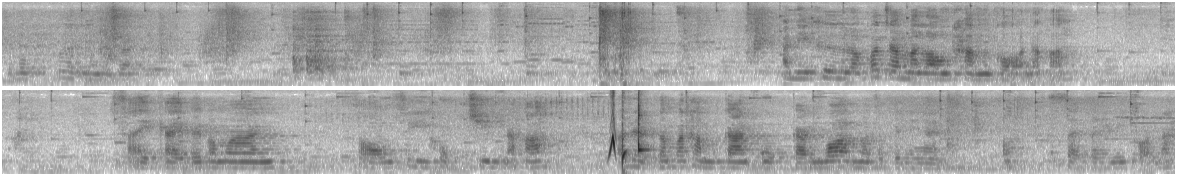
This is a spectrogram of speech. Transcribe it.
จะได้เพื่อนมันด้วยอันนี้คือเราก็จะมาลองทำก่อนนะคะ ใส่ไก่ไปประมาณ2 4 6ชิ้นนะคะ เดี๋ยวจะมาทำการอบกันว่ามันจะเป็นยังไงเอาใส่ไปในนี้ก่อนนะ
